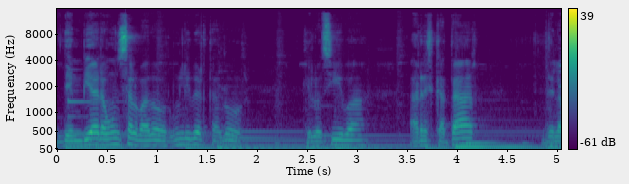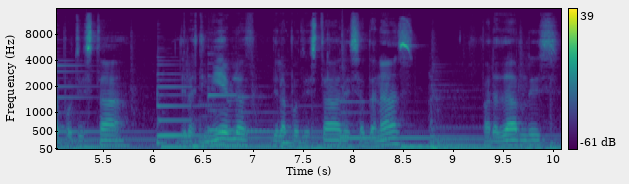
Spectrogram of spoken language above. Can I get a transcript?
de enviar a un Salvador, un libertador, que los iba a rescatar de la potestad de las tinieblas, de la potestad de Satanás, para darles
